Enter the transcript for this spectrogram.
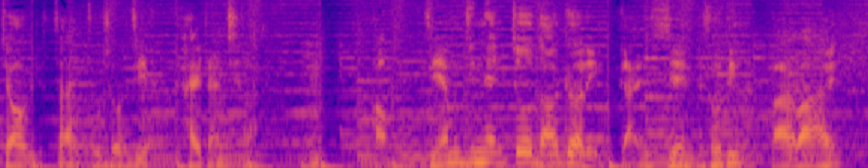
教育在足球界开展起来。嗯，好，节目今天就到这里，感谢你的收听，拜拜。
